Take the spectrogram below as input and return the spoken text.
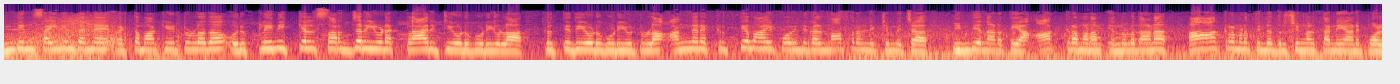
ഇന്ത്യൻ സൈന്യം തന്നെ വ്യക്തമാക്കിയിട്ടുള്ളത് ഒരു ക്ലിനിക്കൽ സർജറിയുടെ ക്ലാരിറ്റിയോടുകൂടിയുള്ള കൃത്യതയോടുകൂടിയിട്ടുള്ള അങ്ങനെ കൃത്യമായ പോയിന്റുകൾ മാത്രം ലക്ഷ്യം വെച്ച് ഇന്ത്യ നടത്തിയ ആക്രമണം എന്നുള്ളതാണ്. ആ ആക്രമണത്തിന്റെ ദൃശ്യങ്ങൾ തന്നെയാണ് ഇപ്പോൾ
